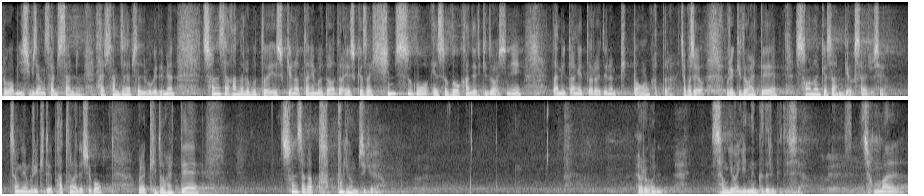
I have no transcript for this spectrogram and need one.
그리고 22장 33, 43절 34절 보게 되면 천사가 하늘로부터 예수께 나타난 힘을 더하더라. 예수께서 힘쓰고 애써도 간절히 기도하시니 땀이 땅에 떨어지는 핏방울 같더라. 자 보세요. 우리 기도할 때 성령께서 함께 역사해 주세요. 성령 우리 기도의 파트너 되시고 우리가 기도할 때 천사가 바쁘게 움직여요. 여러분 성경은 있는 그대로 믿으세요. 정말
